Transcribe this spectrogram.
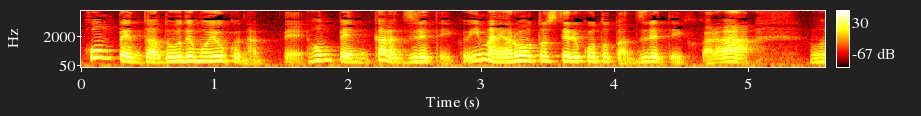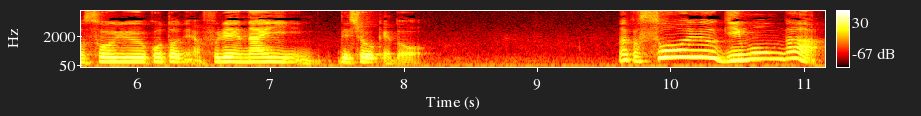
本編とはどうでもよくなって、本編からずれていく。今やろうとしてることとはずれていくから、まあ、そういうことには触れないんでしょうけど、なんかそういう疑問が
